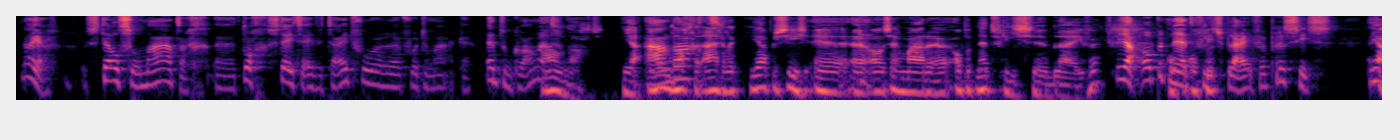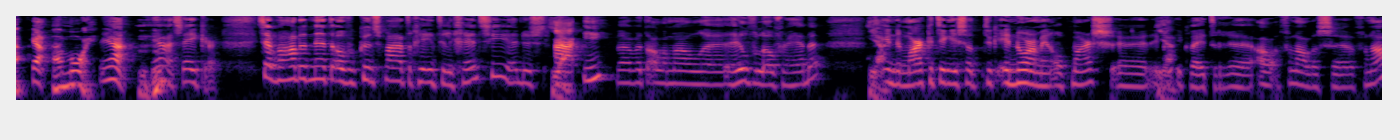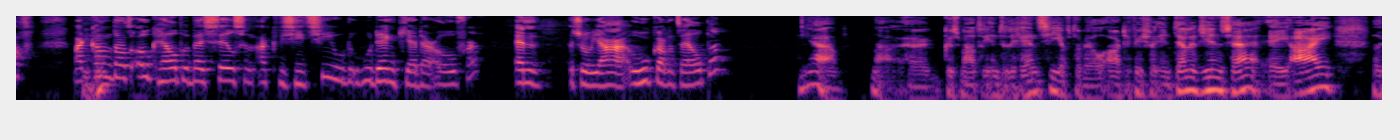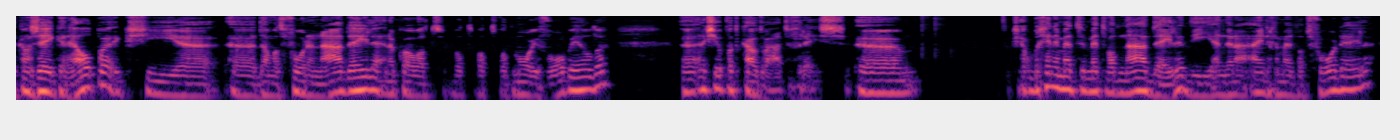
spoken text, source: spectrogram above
nou ja, stelselmatig toch steeds even tijd voor, voor te maken. En toen kwam het. Aandacht. Ja, aandacht, eigenlijk, ja precies, uh, zeg maar op het netvlies blijven. Ja, op het netvlies blijven, precies. Ja, ja. Ah, mooi. Ja, mhm. ja, zeker. Zeg, we hadden het net over kunstmatige intelligentie, hè, dus AI, waar we het allemaal heel veel over hebben. Ja. In de marketing is dat natuurlijk enorm in opmars. Uh, ik, ik, weet er uh, al, van alles vanaf. Maar mm -hmm. kan dat ook helpen bij sales en acquisitie? Hoe, hoe denk jij daarover? En zo ja, hoe kan het helpen? Ja, nou, kunstmatige intelligentie, oftewel artificial intelligence, hè, AI, dat kan zeker helpen. Ik zie dan wat voor- en nadelen en ook wel wat, wat, wat, wat mooie voorbeelden. en ik zie ook wat koudwatervrees. Ehm, ik zal beginnen met, met wat nadelen die, en daarna eindigen met wat voordelen.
